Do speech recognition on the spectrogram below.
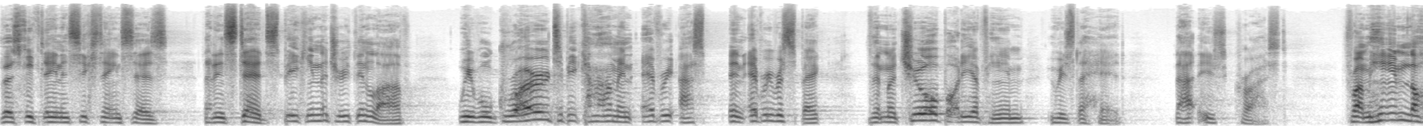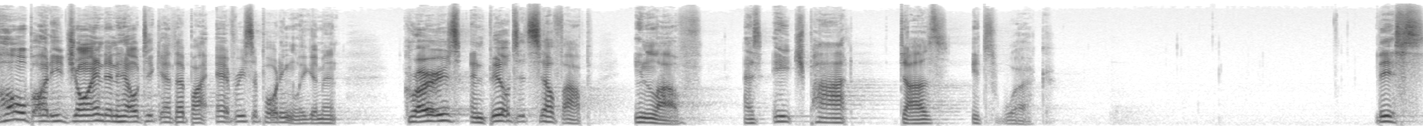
Verse 15 and 16 says that instead, speaking the truth in love, we will grow to become in every, in every respect the mature body of Him who is the head. That is Christ. From Him, the whole body, joined and held together by every supporting ligament, grows and builds itself up in love as each part does its work. This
